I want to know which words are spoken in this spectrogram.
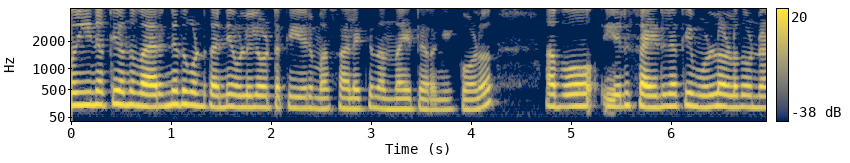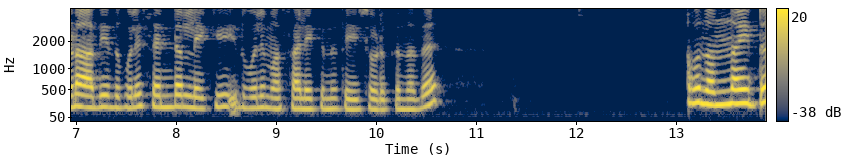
മീനൊക്കെ ഒന്ന് വരഞ്ഞത് കൊണ്ട് തന്നെ ഉള്ളിലോട്ടൊക്കെ ഈ ഒരു മസാലയ്ക്ക് നന്നായിട്ട് ഇറങ്ങിക്കോളും. അപ്പോൾ ഈ ഒരു സൈഡിലൊക്കെ മുള്ളുള്ളത് കൊണ്ടാണ് ആദ്യം ഇതുപോലെ സെന്ററിലേക്ക് ഇതുപോലെ മസാലയ്ക്ക് ഒന്ന് തേച്ച് കൊടുക്കുന്നത്. അപ്പോൾ നന്നായിട്ട്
